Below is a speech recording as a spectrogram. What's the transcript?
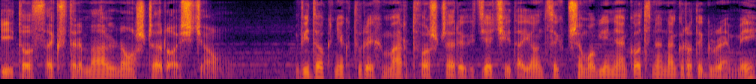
I to z ekstremalną szczerością. Widok niektórych martwo szczerych dzieci dających przemówienia godne nagrody Grammy,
